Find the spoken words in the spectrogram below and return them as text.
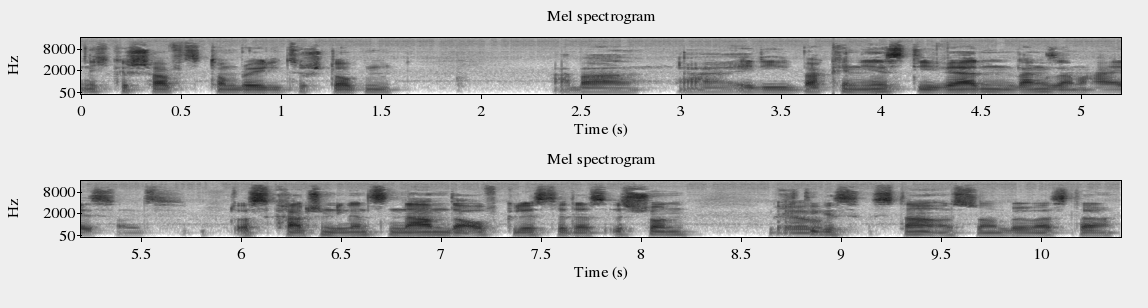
nicht geschafft, Tom Brady zu stoppen. Aber ja, ey, die Buccaneers, die werden langsam heiß und du hast gerade schon die ganzen Namen da aufgelistet. Das ist schon ein Ja. richtiges Star-Ensemble, was da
